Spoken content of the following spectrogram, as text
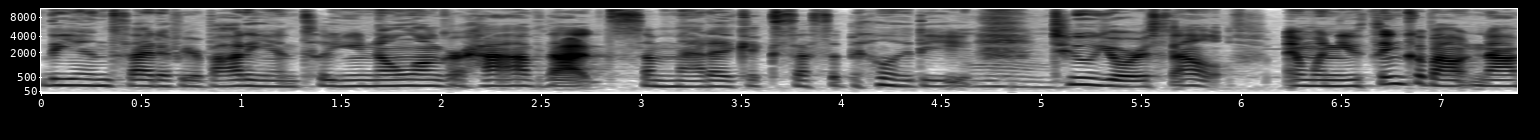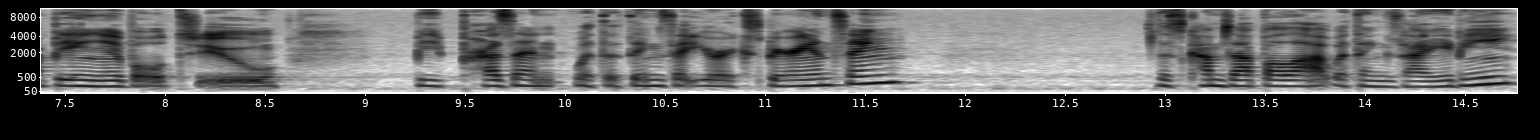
the inside of your body until you no longer have that somatic accessibility mm. to yourself. And when you think about not being able to be present with the things that you're experiencing, this comes up a lot with anxiety,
